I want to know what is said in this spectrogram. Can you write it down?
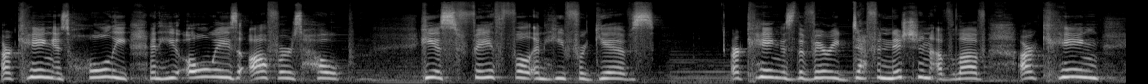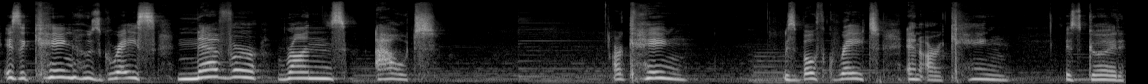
Our King is holy and he always offers hope. He is faithful and he forgives. Our King is the very definition of love. Our King is a King whose grace never runs out. Our King is both great and our King is good.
